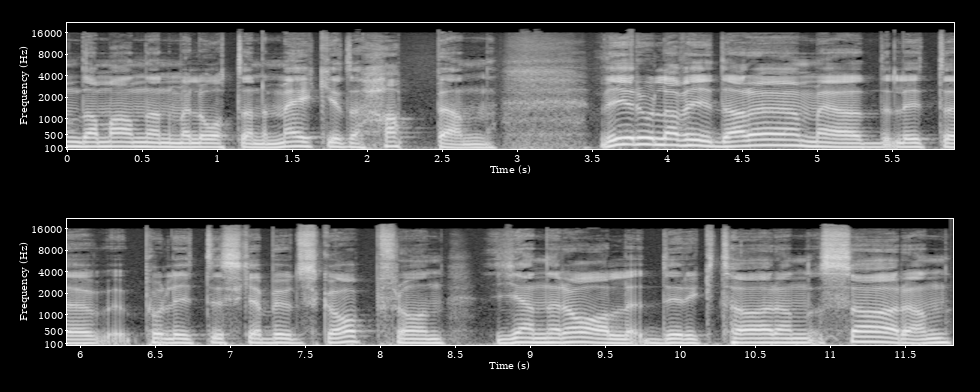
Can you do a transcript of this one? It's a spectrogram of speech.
Var med låten Make it happen. Vi rullar vidare med lite politiska budskap från generaldirektören Sören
